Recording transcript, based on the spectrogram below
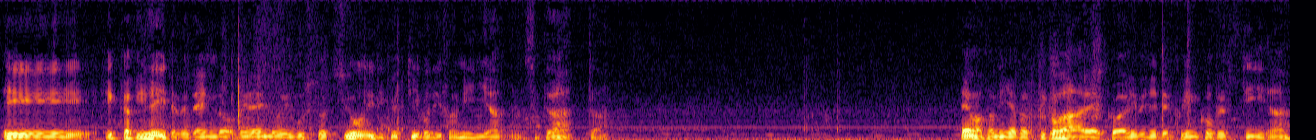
e, e capirete vedendo, vedendo le illustrazioni di che tipo di famiglia si tratta. È una famiglia particolare, ecco, la rivedete qui in copertina,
